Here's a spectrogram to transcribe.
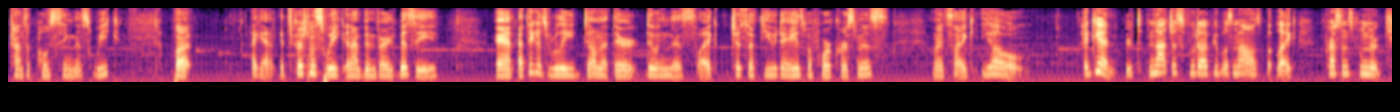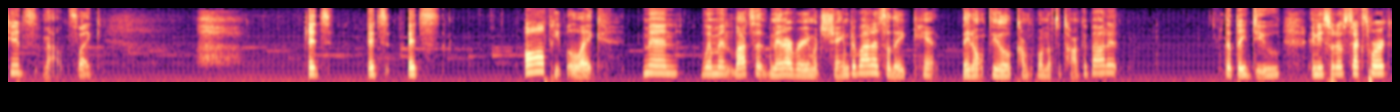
kinds of posting this week. But again, it's Christmas week and I've been very busy. And I think it's really dumb that they're doing this like just a few days before Christmas when it's like, yo, again, you're t- not just food out of people's mouths, but like presents from their kids' mouths. Like, it's it's it's all people like men, women. Lots of men are very much shamed about it, so they can't they don't feel comfortable enough to talk about it. That they do any sort of sex work,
